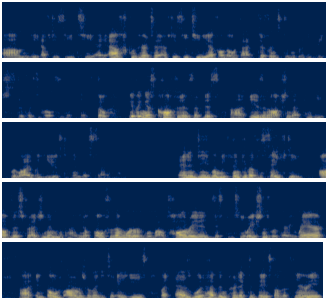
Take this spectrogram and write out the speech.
um, the FTC TAF compared to FTC TDF, although that difference didn't really reach statistical significance. So giving us confidence that this uh, is an option that can be reliably used in this setting. And indeed, when we think about the safety of this regimen, uh, you know, both of them were, were well tolerated. Discontinuations were very rare uh, in both arms related to AEs, but as would have been predicted based on the theory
